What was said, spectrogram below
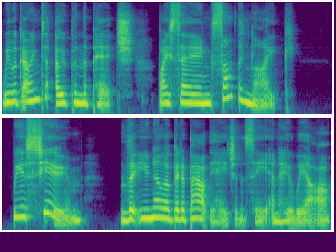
we were going to open the pitch by saying something like, We assume that you know a bit about the agency and who we are,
